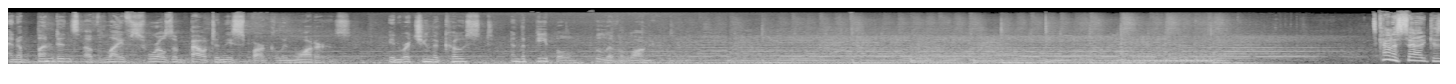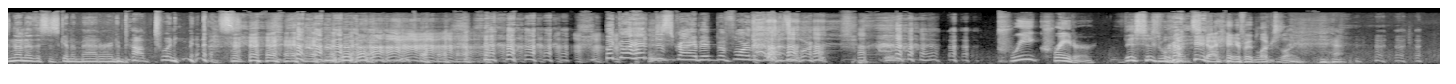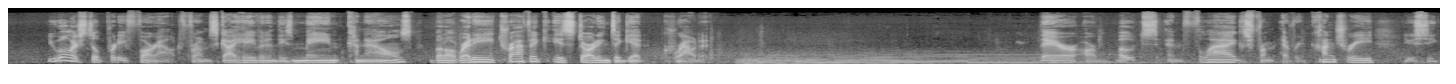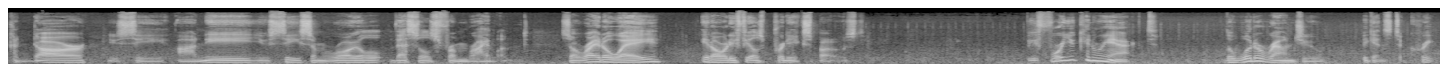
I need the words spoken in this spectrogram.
An abundance of life swirls about in these sparkling waters, enriching the coast and the people who live along it. Kind of sad because none of this is going to matter in about 20 minutes. but go ahead and describe it before the gods war. Pre crater, this is what Skyhaven looks like. Yeah. You all are still pretty far out from Skyhaven and these main canals, but already traffic is starting to get crowded. There are boats and flags from every country. You see Kadar, you see Ani, you see some royal vessels from Ryland. So right away, it already feels pretty exposed. Before you can react, the wood around you begins to creak.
